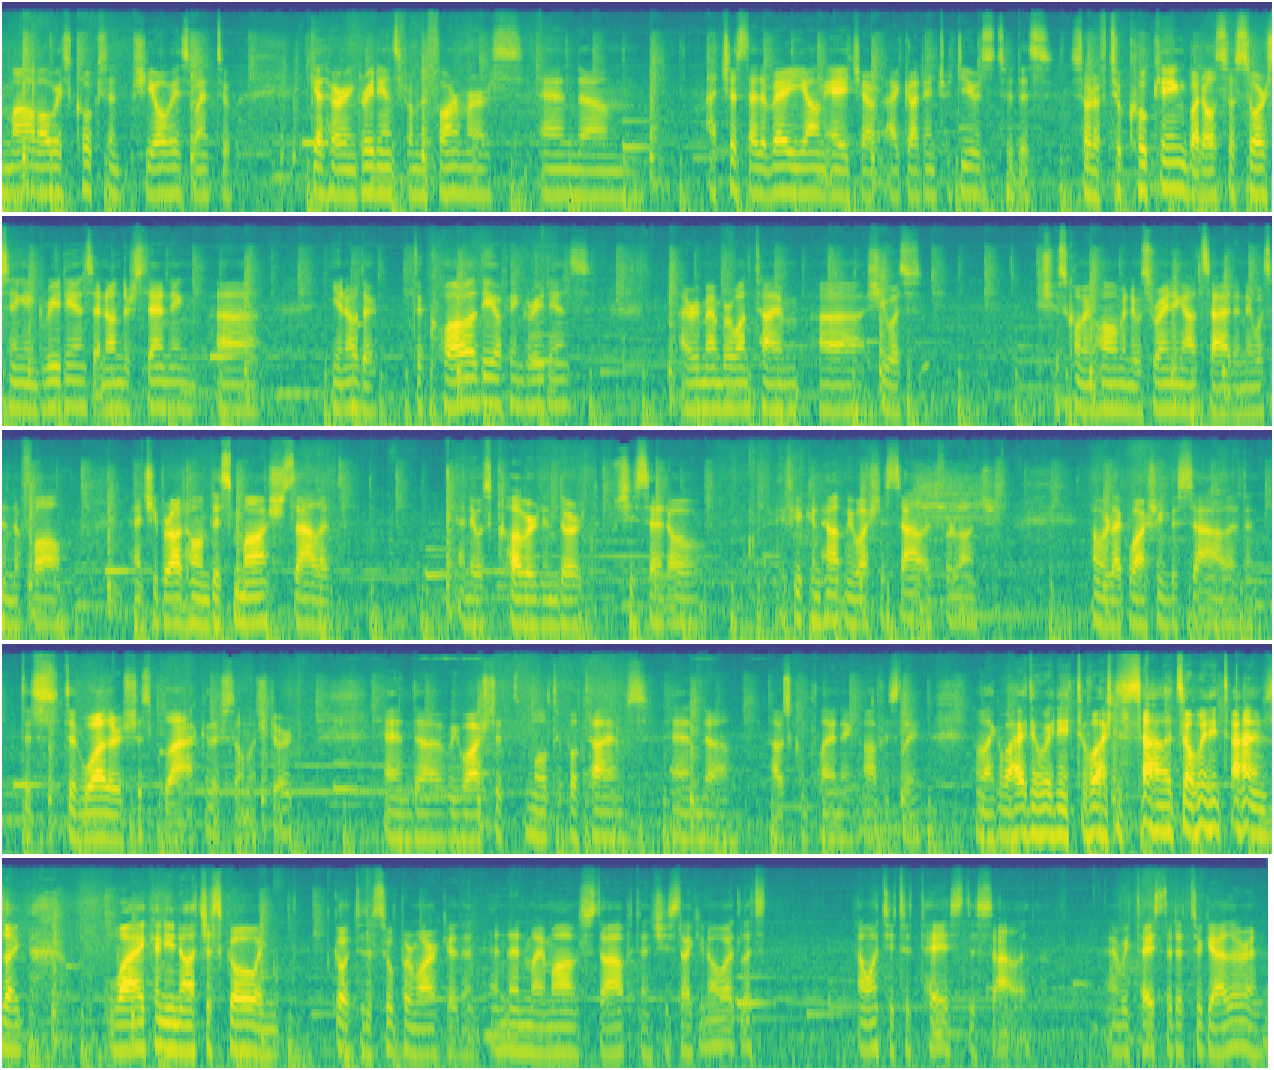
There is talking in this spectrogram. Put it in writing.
mom always cooks and she always went to get her ingredients from the farmers. And um, I just at a very young age, I, I got introduced to this sort of to cooking, but also sourcing ingredients and understanding, uh, you know, the, the quality of ingredients. I remember one time uh, she was she was coming home and it was raining outside and it was in the fall and she brought home this mâche salad and it was covered in dirt. She said, oh, if you can help me wash the salad for lunch. And we're like washing the salad and this, the water is just black. There's so much dirt. And uh, we washed it multiple times and um, I was complaining, obviously. I'm like, why do we need to wash the salad so many times? Like, why can you not just go and go to the supermarket? And, and then my mom stopped and she's like, you know what, let's, I want you to taste this salad. And we tasted it together and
